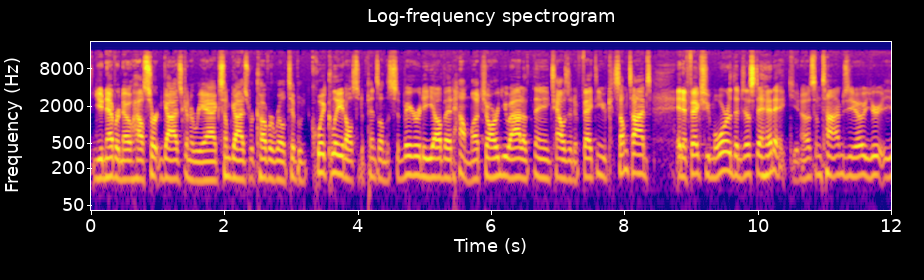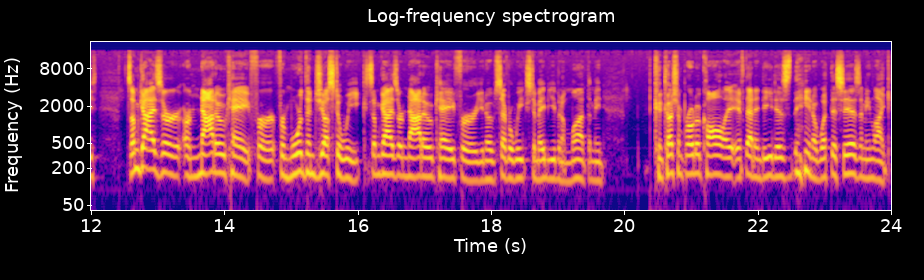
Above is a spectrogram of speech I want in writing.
you never know how certain guys going to react. Some guys recover relatively quickly. It also depends on the severity of it. How much are you out of things? How is it affecting you? Sometimes it affects you more than just a headache. You know, sometimes you know you're. some guys are, are not okay for, for more than just a week. Some guys are not okay for you know several weeks to maybe even a month. I mean, concussion protocol, if that indeed is you know what this is. I mean, like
